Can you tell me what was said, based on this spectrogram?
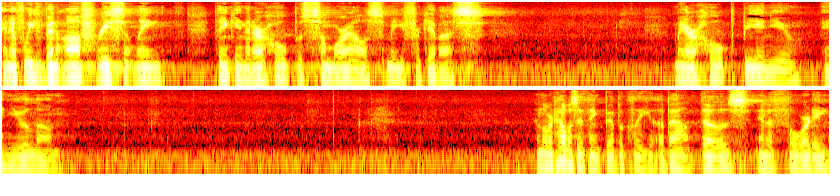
And if we've been off recently thinking that our hope was somewhere else, may you forgive us. May our hope be in you and you alone. And Lord, help us to think biblically about those in authority.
